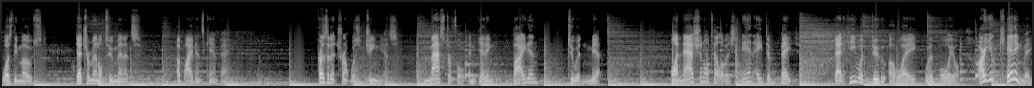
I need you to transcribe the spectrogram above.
was the most detrimental two minutes of Biden's campaign. President Trump was genius, masterful in getting Biden to admit on national television in a debate that he would do away with oil. Are you kidding me?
